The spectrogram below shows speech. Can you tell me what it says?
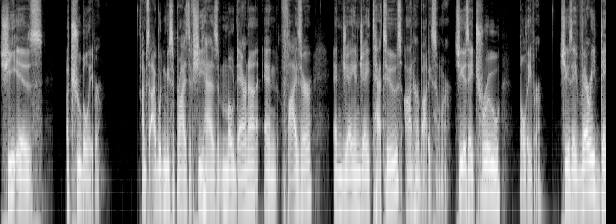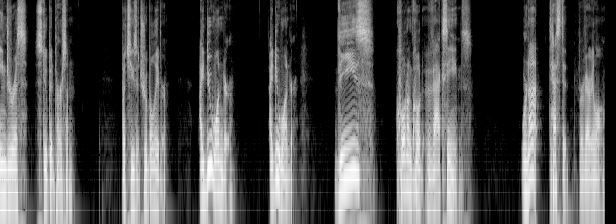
She is a true believer. I'm, I wouldn't be surprised if she has Moderna and Pfizer and J and J tattoos on her body somewhere. She is a true believer. She is a very dangerous, stupid person, but she's a true believer. I do wonder, I do wonder, these quote unquote vaccines were not tested for very long.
